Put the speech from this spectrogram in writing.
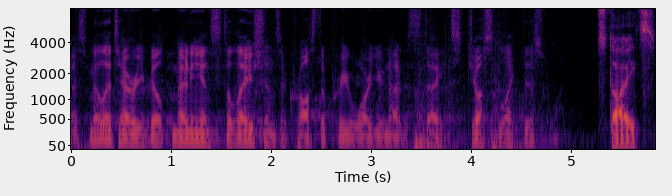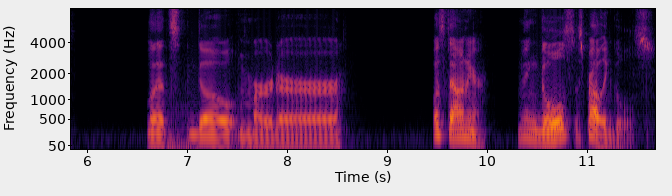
U.S. military built many installations across the pre-war United States, just like this one. Stites. Let's go murder. What's down here? I think ghouls? It's probably ghouls.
